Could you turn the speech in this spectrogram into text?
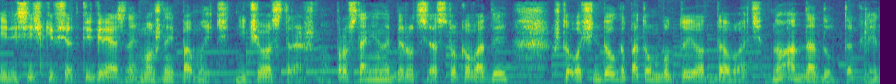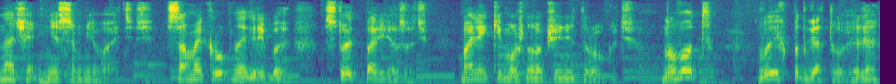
и лисички все-таки грязные, можно и помыть, ничего страшного. Просто они наберут себя столько воды, что очень долго потом будут ее отдавать. Но отдадут так или иначе, не сомневайтесь. Самые крупные грибы стоит порезать, маленькие можно вообще не трогать. Ну вот, вы их подготовили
